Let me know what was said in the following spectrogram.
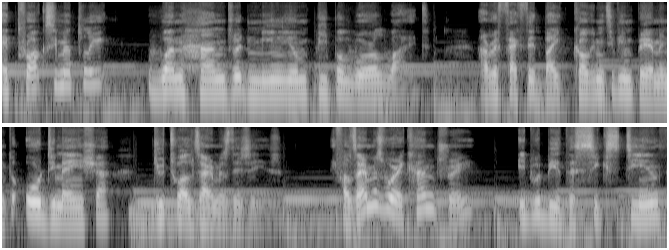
Approximately 100 million people worldwide are affected by cognitive impairment or dementia due to Alzheimer's disease. If Alzheimer's were a country, it would be the 16th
